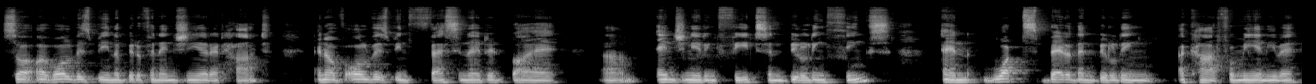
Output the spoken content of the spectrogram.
So I've always been a bit of an engineer at heart, and I've always been fascinated by um, engineering feats and building things. And what's better than building a car for me, anyway?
